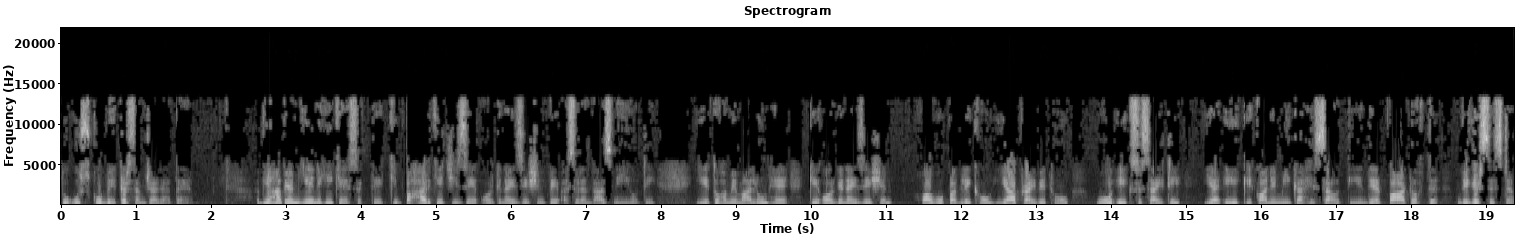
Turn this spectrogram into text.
تو اس کو بہتر سمجھا جاتا ہے اب یہاں پہ ہم یہ نہیں کہہ سکتے کہ باہر کی چیزیں آرگنائزیشن پہ اثر انداز نہیں ہوتی یہ تو ہمیں معلوم ہے کہ آرگنائزیشن خواہ وہ پبلک ہوں یا پرائیویٹ ہوں وہ ایک سوسائٹی یا ایک اکانمی کا حصہ ہوتی ہیں they are part of the bigger system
